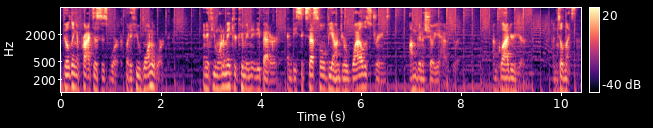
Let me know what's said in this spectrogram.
Building a practice is work, but if you want to work, and if you want to make your community better and be successful beyond your wildest dreams, I'm going to show you how to do it. I'm glad you're here. Until next time.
